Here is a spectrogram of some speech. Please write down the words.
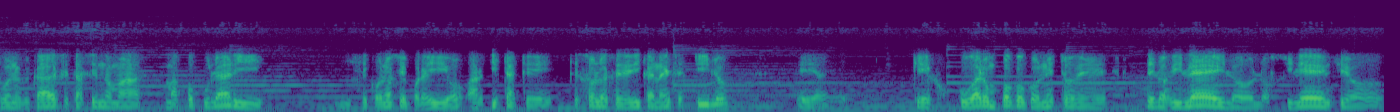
bueno que cada vez se está haciendo más más popular y, se conoce por ahí artistas que, que solo se dedican a ese estilo eh, que es jugar un poco con esto de de los delays, los silencios,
